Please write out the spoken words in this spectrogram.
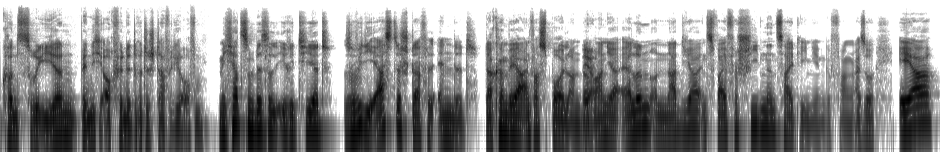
konstruieren, bin ich auch für eine dritte Staffel hier offen. Mich hat es ein bisschen irritiert, so wie die erste Staffel endet. Da können wir ja einfach spoilern. Da ja. waren ja Alan und Nadja in zwei verschiedenen Zeitlinien gefangen. Also er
